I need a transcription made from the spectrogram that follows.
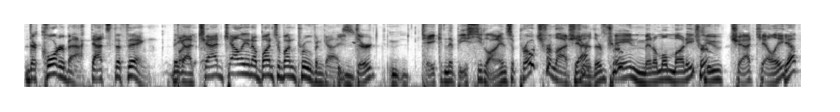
their quarterback, that's the thing. They got Chad Kelly and a bunch of unproven guys. They're taking the BC Lions approach from last Yeah, year. They're it's true. paying minimal money True. to Chad Kelly. Yep.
